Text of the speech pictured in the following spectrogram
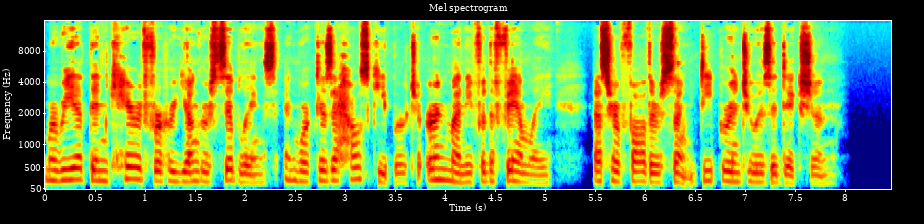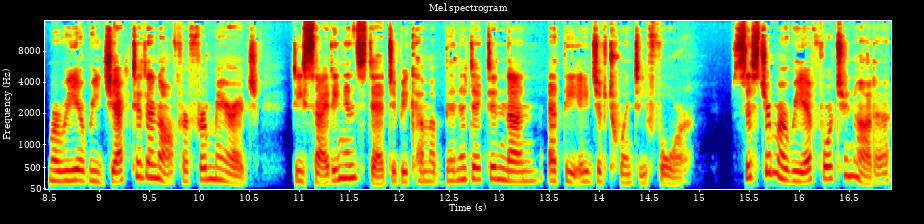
Maria then cared for her younger siblings and worked as a housekeeper to earn money for the family as her father sunk deeper into his addiction. Maria rejected an offer for marriage, deciding instead to become a Benedictine nun at the age of 24. Sister Maria Fortunata,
